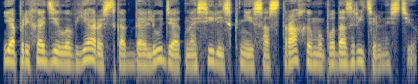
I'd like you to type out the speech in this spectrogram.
Я приходила в ярость, когда люди относились к ней со страхом и подозрительностью.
